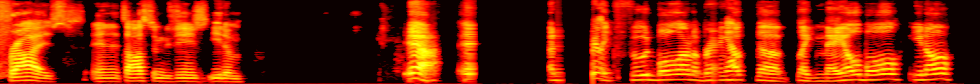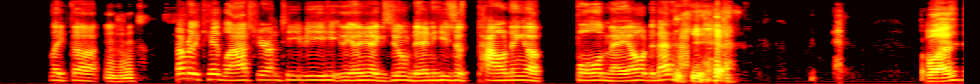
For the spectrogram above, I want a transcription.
fries, and it's awesome because you just eat them. Yeah. And another, like food bowl I want to bring up the like mayo bowl, you know, like the Mm-hmm. remember the kid last year on TV? He, he like zoomed in, he's just pounding a bowl of mayo. Did that happen? Yeah. What?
